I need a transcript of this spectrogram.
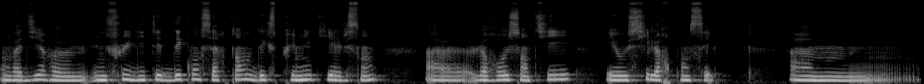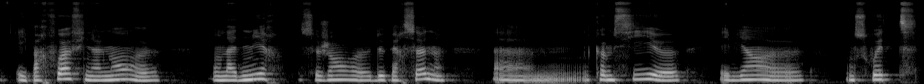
va dire, une fluidité déconcertante d'exprimer qui elles sont, leurs ressentis et aussi leurs pensées. et parfois, finalement, on admire ce genre euh, de personnes euh, comme si euh, eh bien, on souhaite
